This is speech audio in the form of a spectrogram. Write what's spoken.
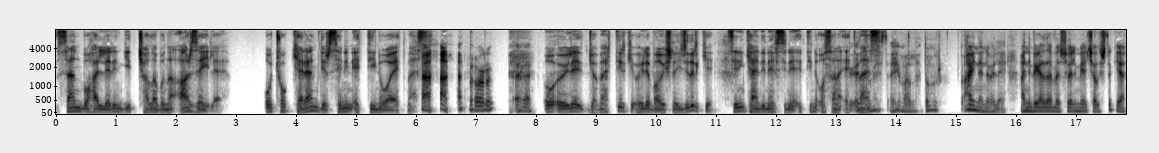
sen bu hallerin git çalabına arz eyle. O çok keremdir senin ettiğini o etmez. Doğru. Evet. o öyle cömerttir ki öyle bağışlayıcıdır ki senin kendi nefsini ettiğini o sana etmez. Etmez. Eyvallah doğru. Aynen öyle. Hani biraz evvel söylemeye çalıştık ya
